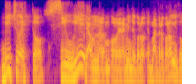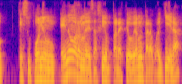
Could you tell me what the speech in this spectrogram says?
Dicho esto, si hubiera un ordenamiento macroeconómico que supone un enorme desafío para este gobierno y para cualquiera,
